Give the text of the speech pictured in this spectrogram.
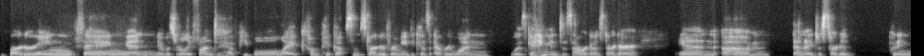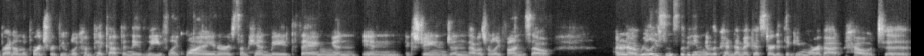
bartering thing and it was really fun to have people like come pick up some starter for me because everyone was getting into sourdough starter. And um, then i just started putting bread on the porch for people to come pick up and they leave like wine or some handmade thing and in exchange and that was really fun. So i don't know really since the beginning of the pandemic i started thinking more about how to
